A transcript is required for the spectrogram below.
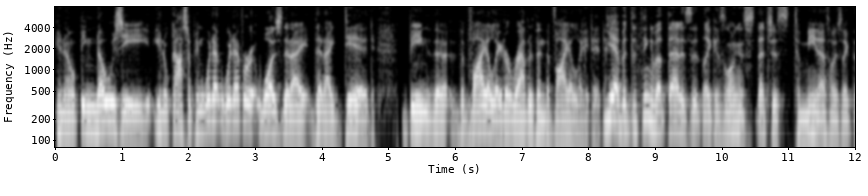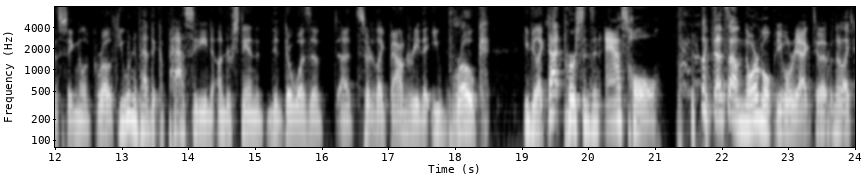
you know, being nosy, you know, gossiping, whatever, whatever it was that I that I did, being the the violator rather than the violated. Yeah, but the thing about that is that like as long as that's just to me that's always like the signal of growth. You wouldn't have had the capacity to understand that th- there was a, a sort of like boundary that you broke. You'd be like that person's an asshole. like that's how normal people react to it when they're like,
